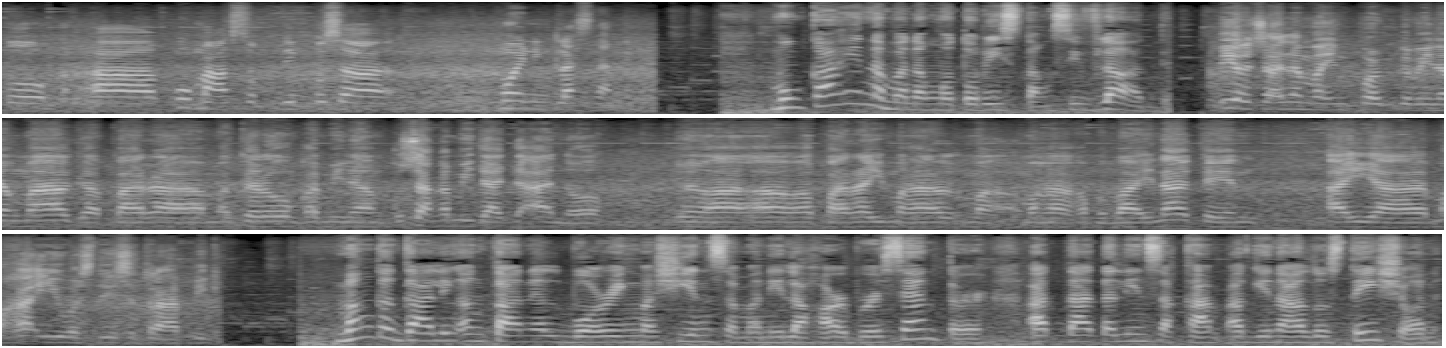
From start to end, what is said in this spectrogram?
po ah, pumasok din po sa morning class namin. Mungkahin naman ng motoristang si Vlad. Yun, sana ma-inform kami ng maaga para magkaroon kami ng kung saan kami dadaan, no? Ah, para yung mga, mga, mga kababayan natin ay ah, makaiwas din sa traffic. Manggagaling ang tunnel boring machine sa Manila Harbor Center at dadalin sa Camp Aguinaldo Station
